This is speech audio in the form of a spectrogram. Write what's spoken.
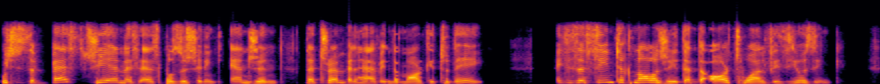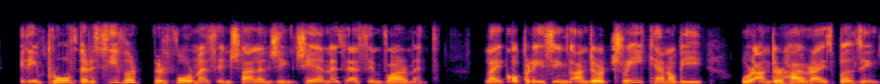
which is the best GNSS positioning engine that Trimble have in the market today. It is the same technology that the R12 is using. It improved the receiver performance in challenging GNSS environment, like operating under tree canopy or under high-rise building.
